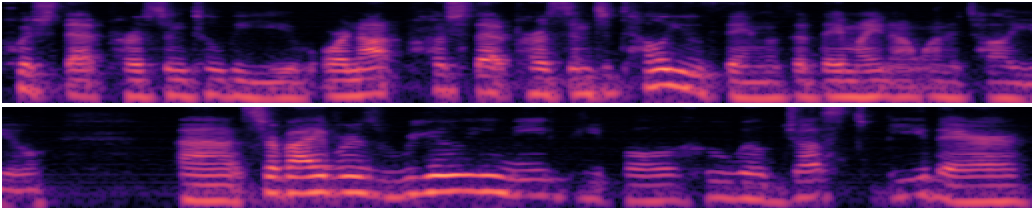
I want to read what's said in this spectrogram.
push that person to leave or not push that person to tell you things that they might not want to tell you uh, survivors really need people who will just be there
